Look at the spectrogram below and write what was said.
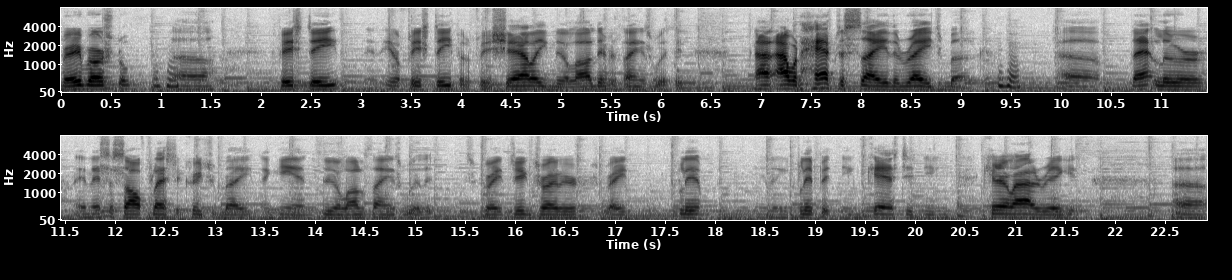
very versatile. Mm -hmm fish deep. It'll fish deep, it'll fish shallow. You can do a lot of different things with it. I, I would have to say the rage bug. Mm -hmm. uh, that lure, and it's a soft plastic creature bait. Again, do a lot of things with it. It's a great jig trailer. It's a great flip. You, know, you can flip it, you can cast it, you can Carolina rig it. Uh,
